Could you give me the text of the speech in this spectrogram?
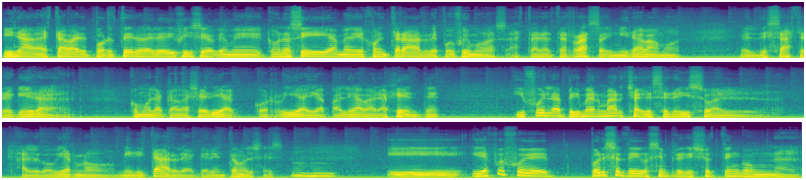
y nada, estaba el portero del edificio que me conocía, me dejó entrar, después fuimos hasta la terraza y mirábamos el desastre que era, como la caballería corría y apaleaba a la gente, y fue la primer marcha que se le hizo al, al gobierno militar de aquel entonces. Y, y después fue, por eso te digo siempre que yo tengo una,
